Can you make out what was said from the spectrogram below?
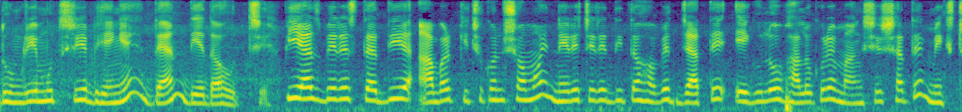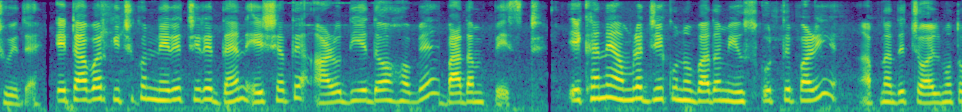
দুমড়িয়ে মুচড়িয়ে ভেঙে দেন, দিয়ে দেওয়া হচ্ছে। পেঁয়াজ বেরেস্তা দিয়ে আবার কিছুক্ষণ সময় নেড়ে চেড়ে দিতে হবে যাতে এগুলো ভালো করে মাংসের সাথে মিক্সড হয়ে যায়। এটা আবার কিছুক্ষণ নেড়ে চেড়ে দেন, এর সাথে আরও দিয়ে দেওয়া হবে বাদাম পেস্ট এখানে আমরা যে কোনো বাদাম ইউজ করতে পারি। আপনাদের চয়েস মতো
